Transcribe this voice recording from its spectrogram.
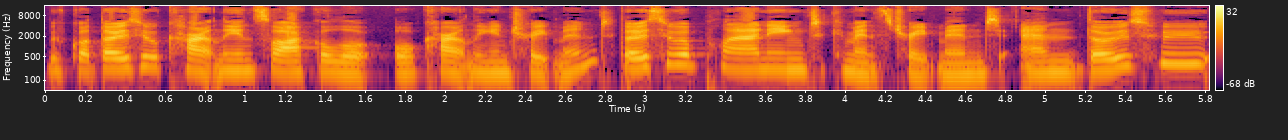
We've got those who are currently in cycle or, or currently in treatment, those who are planning to commence treatment, and those who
